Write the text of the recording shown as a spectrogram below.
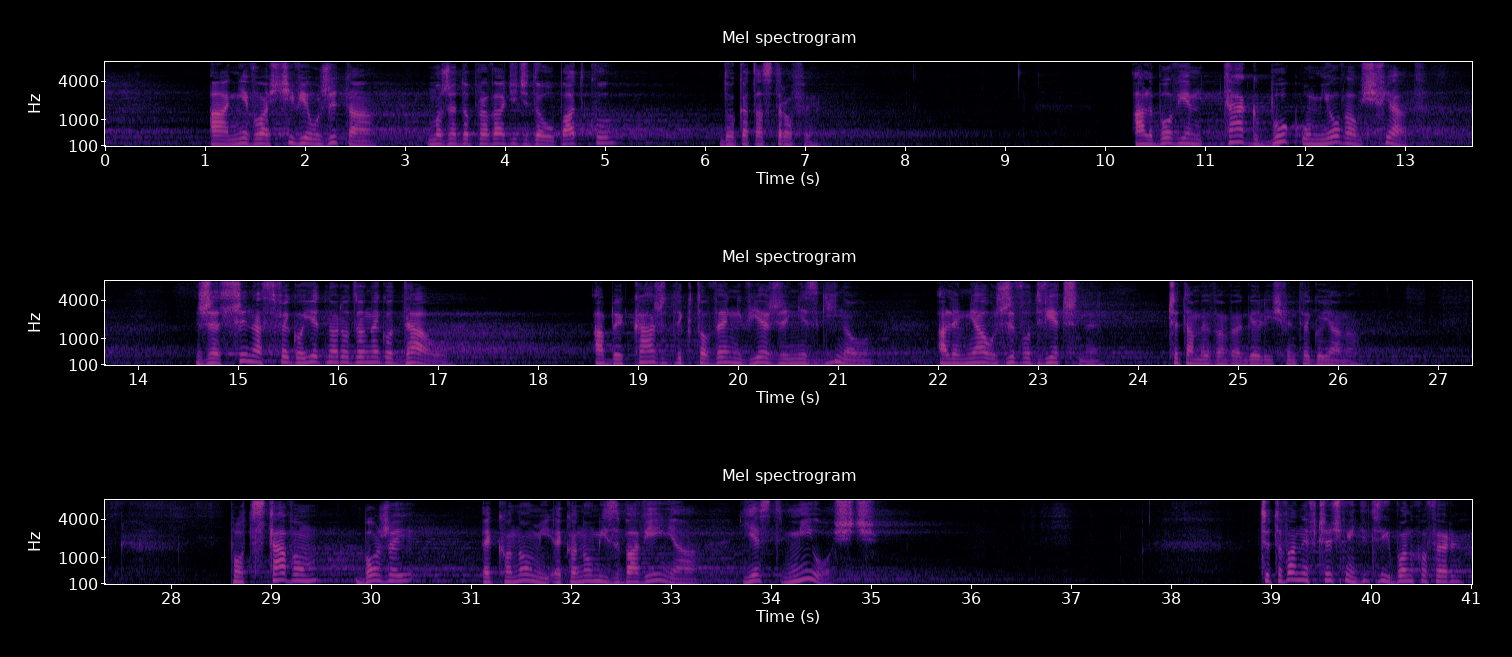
a niewłaściwie użyta może doprowadzić do upadku, do katastrofy. Albowiem tak Bóg umiłował świat, że Syna swego jednorodzonego dał, aby każdy, kto weń wierzy, nie zginął, ale miał żywot wieczny. Czytamy w Ewangelii świętego Jana. Podstawą Bożej ekonomii, ekonomii zbawienia jest miłość. Cytowany wcześniej Dietrich Bonhoeffer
